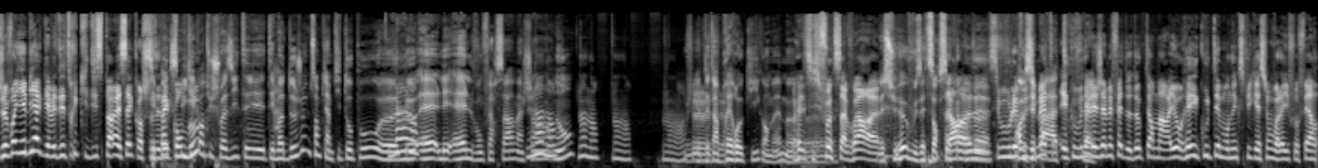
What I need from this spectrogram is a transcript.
Je voyais bien qu'il y avait des trucs qui disparaissaient quand je faisais pas des combos. quand tu choisis tes, tes modes de jeu. Il me semble qu'il y a un petit topo. euh, Non. le L, les L vont faire ça, machin. Non, non, non non, non, non, non. non, non, Oui, je- Il y a peut-être un prérequis quand même. Ouais, euh, il faut savoir. euh, Messieurs, vous êtes censés Alors, quand même. euh, si vous voulez Oh, mais vous y mettre et que vous ouais. n'avez jamais fait de Dr Mario, réécoutez mon explication. Voilà, il faut faire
